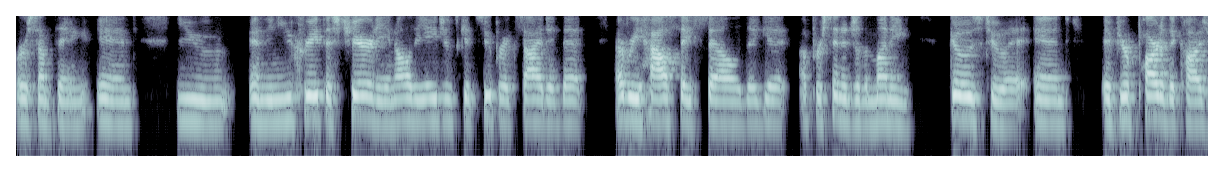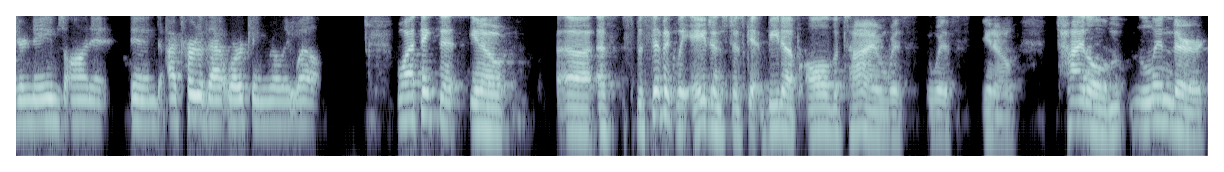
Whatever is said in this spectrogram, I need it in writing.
or something and you and then you create this charity and all the agents get super excited that every house they sell they get a percentage of the money goes to it. And if you're part of the cause your name's on it. And i've heard of that working really well. Well, I think that you know, uh, as specifically agents just get beat up all the time with with you know, title lender,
